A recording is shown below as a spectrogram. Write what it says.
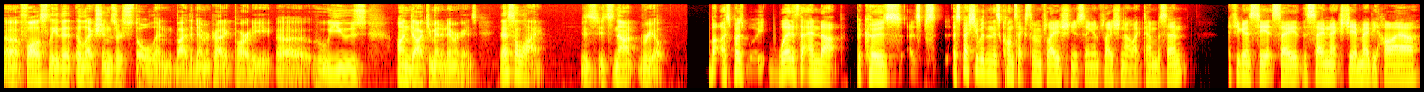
uh, falsely that elections are stolen by the Democratic Party, uh, who use undocumented immigrants. That's a lie. It's it's not real. But I suppose where does that end up? Because especially within this context of inflation, you're seeing inflation now like ten percent. If you're going to see it, say the same next year, maybe higher,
